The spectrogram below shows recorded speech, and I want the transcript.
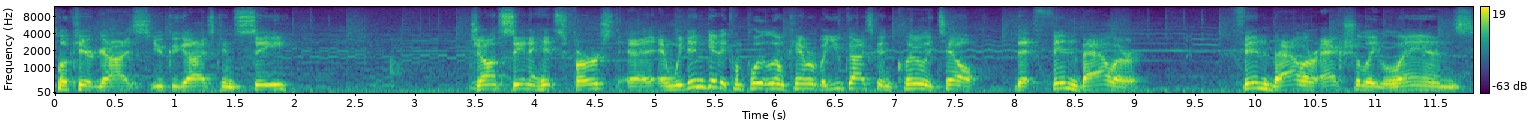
Look here, guys. You guys can see John Cena hits first, uh, and we didn't get it completely on camera, but you guys can clearly tell that Finn Balor, Finn Balor actually lands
